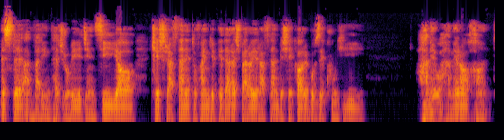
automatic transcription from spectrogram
مثل اولین تجربه جنسی یا کش رفتن تفنگ پدرش برای رفتن به شکار بز کوهی همه و همه را خواند.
